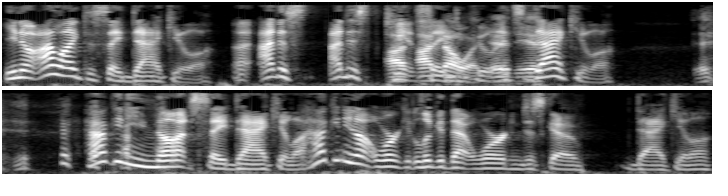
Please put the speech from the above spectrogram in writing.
You know, I like to say Dacula. I, I just, I just can't I- I say know it. It- it's it- Dacula. How can you not say Dacula? How can you not work look at that word and just go Dacula?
